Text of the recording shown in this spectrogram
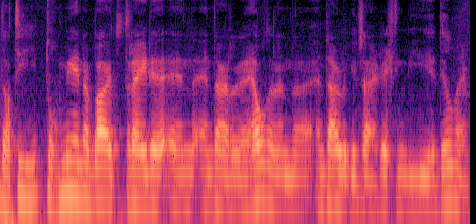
dat die toch meer naar buiten treden en, en daar helder en, en, duidelijk in zijn richting die deelnemer.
